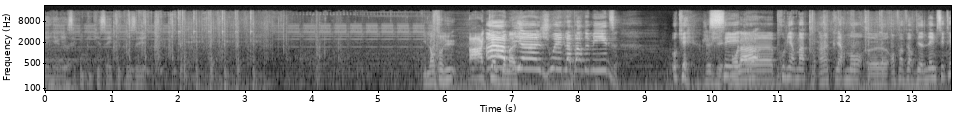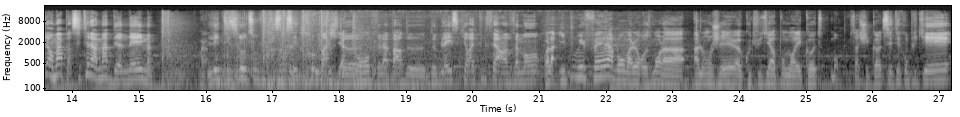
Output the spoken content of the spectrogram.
aïe, c'est compliqué, ça a été posé. Il l'a entendu. Ah, quel ah, bien joué de la part de Mids Ok, c'est la euh, première map, hein, clairement, euh, en faveur des Unnamed. C'était leur map, c'était la map des Unnamed. Les 10 zones sont c'est dommage de, de, la part de, Blaze qui aurait pu le faire hein, vraiment. Voilà, il pouvait le faire. Bon, malheureusement, là, allongé, euh, coup de fusil à pompe dans les côtes. Bon, ça chicote. C'était compliqué.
